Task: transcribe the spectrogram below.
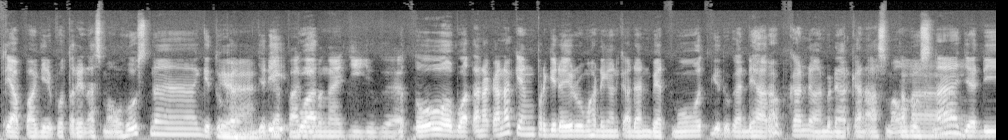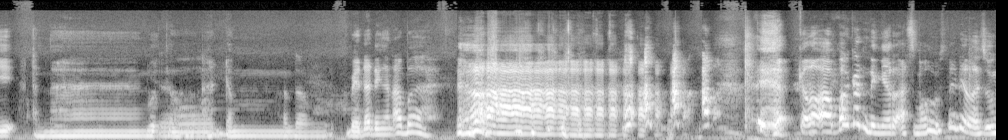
tiap pagi diputerin Asmaul Husna gitu Iya. kan. Jadi Tiap pagi buat mengaji juga. Betul, buat anak-anak yang pergi dari rumah dengan keadaan bad mood gitu kan diharapkan dengan mendengarkan Asmaul Tenang. Husna jadi tenang gitu, Betul. adem. Adem. Beda dengan Abah. Kalau Abah kan dengar Asmaul Husna dia langsung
